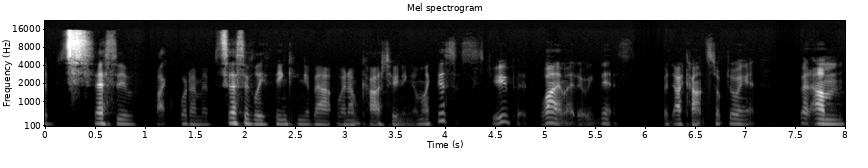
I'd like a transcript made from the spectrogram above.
obsessive, like what I'm obsessively thinking about when I'm cartooning. I'm like, this is stupid. Why am I doing this? But I can't stop doing it. But um,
